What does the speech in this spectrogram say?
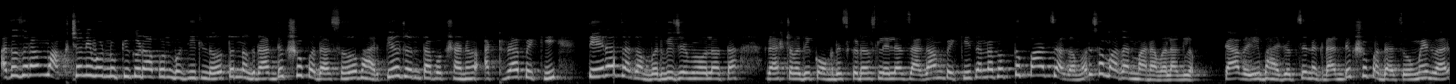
आता जरा मागच्या निवडणुकीकडे आपण बघितलं तर नगराध्यक्षपदासह भारतीय जनता पक्षानं अठरापैकी तेरा जागांवर विजय मिळवला होता. राष्ट्रवादी काँग्रेसकडे असलेल्या जागांपैकी त्यांना फक्त पाच जागांवर समाधान मानावं लागलं. त्यावेळी भाजपचे नगराध्यक्षपदाचे उमेदवार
